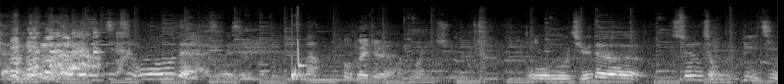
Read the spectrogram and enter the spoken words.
对，支支吾吾的，是不是？怎么样？会不会觉得很委屈？我我觉得孙总毕竟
